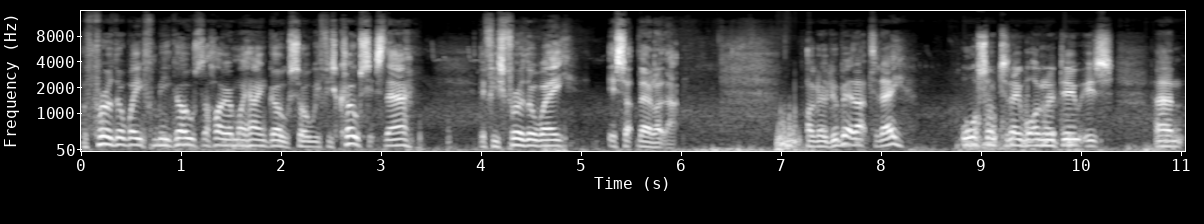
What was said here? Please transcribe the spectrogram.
the further away from me goes, the higher my hand goes. So if he's close, it's there. If he's further away, it's up there like that. I'm going to do a bit of that today. Also today what I'm going to do is, um,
